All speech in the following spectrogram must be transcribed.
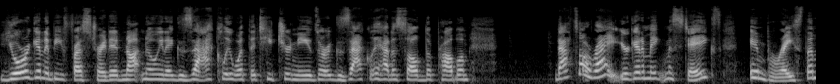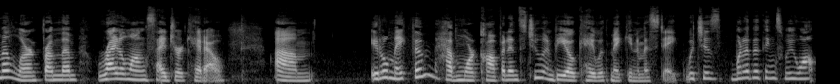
You're going to be frustrated not knowing exactly what the teacher needs or exactly how to solve the problem that's all right. You're going to make mistakes, embrace them and learn from them right alongside your kiddo. Um, it'll make them have more confidence too and be okay with making a mistake, which is one of the things we want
